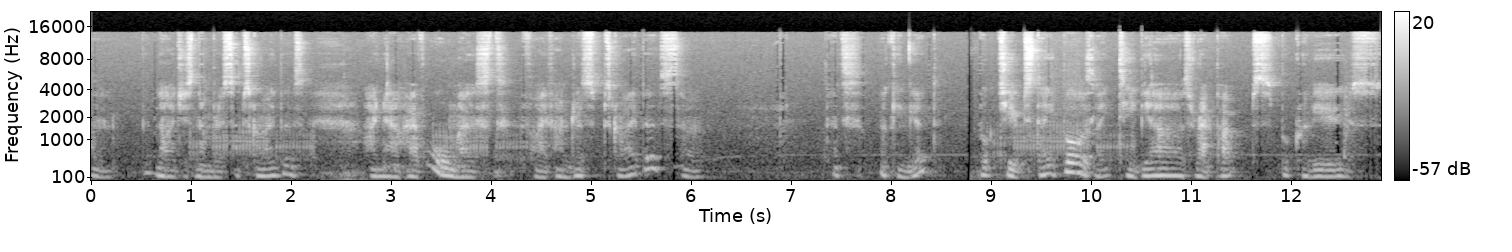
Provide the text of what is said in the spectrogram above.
the largest number of subscribers. I now have almost 500 subscribers so that's looking good booktube staples like TBRs, wrap-ups, book reviews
